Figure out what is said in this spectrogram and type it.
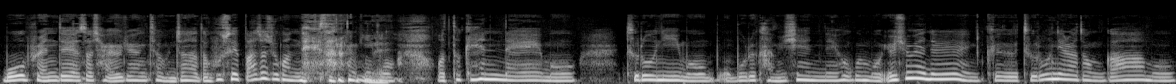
모 브랜드에서 자율주행차 운전하다 호수에 빠져 죽었네 사람이 네. 뭐 어떻게 했네 뭐 드론이 뭐, 뭐 뭐를 감시했네 혹은 뭐 요즘에는 그 드론이라던가 뭐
